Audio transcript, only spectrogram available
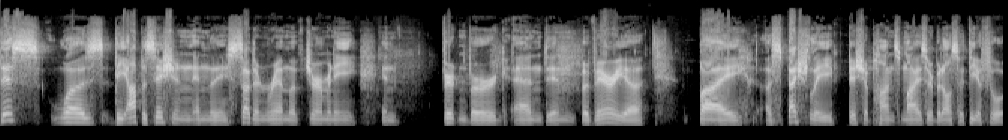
This was the opposition in the southern rim of Germany in Württemberg and in Bavaria by especially Bishop Hans Meiser, but also Theophil,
